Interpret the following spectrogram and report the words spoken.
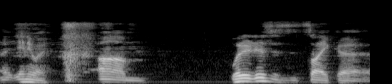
Anyway, um, what it is is it's like uh,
